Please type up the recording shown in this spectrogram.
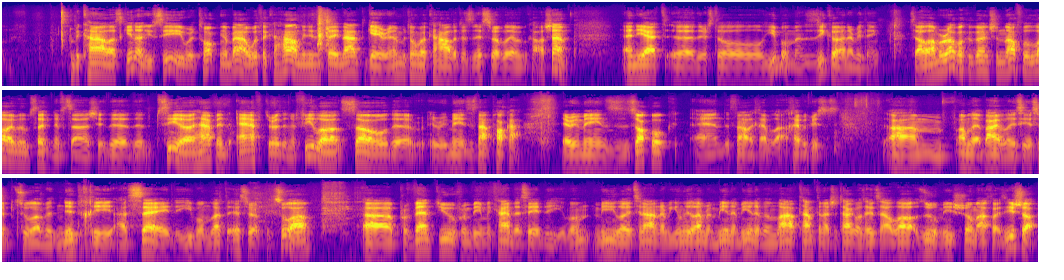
B'kahal askinan, you see, we're talking about with a kahal, meaning to say not gerim, we're talking about kahal that is an isra of b'kal Hashem and yet uh, there's still Yibum and Zika and everything. So Nifsa. The the Psia happened after the Nefila, so the it remains. It's not Paka. It remains Zokuk, and it's not like Chayva Krisis. Um, Amle Bible, Nidchi Asay the Yibum. Let the Isra Ptsua uh, prevent you from being mekayim that say the yibum mi lo yitzanan or begin li lemra mi na mi na vim lav tamtana shetago tetz hala zu mi shum achayz isha.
